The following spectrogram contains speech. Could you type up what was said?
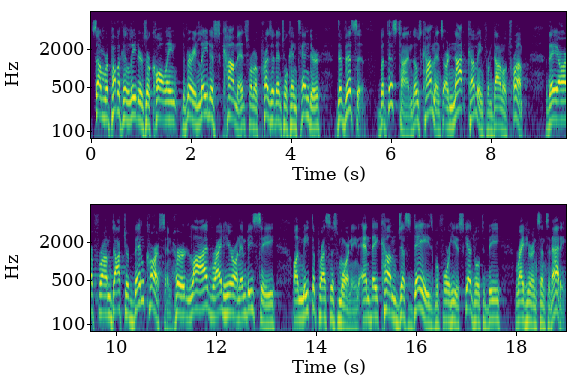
Some Republican leaders are calling the very latest comments from a presidential contender divisive. But this time, those comments are not coming from Donald Trump. They are from Dr. Ben Carson, heard live right here on NBC on Meet the Press this morning. And they come just days before he is scheduled to be right here in Cincinnati.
